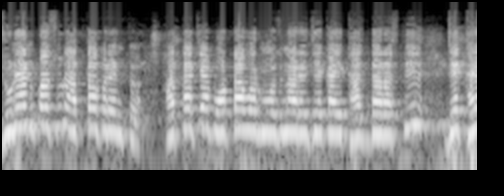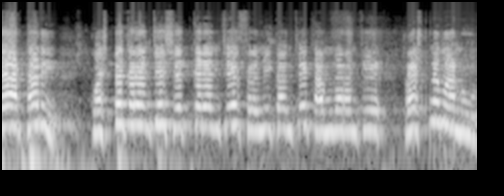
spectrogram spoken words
जुन्यांपासून आतापर्यंत हाताच्या बोटावर मोजणारे जे काही खासदार असतील जे खऱ्या अर्थाने कष्टकऱ्यांचे शेतकऱ्यांचे श्रमिकांचे कामगारांचे प्रश्न मांडू.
